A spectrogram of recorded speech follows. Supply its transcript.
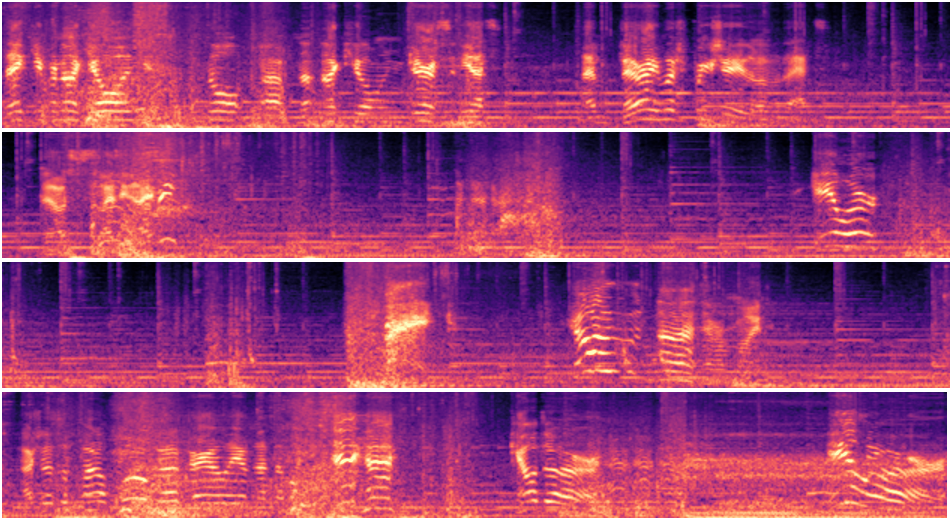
Thank you for not killing... No, uh, not, not killing Garrison yet. I'm very much appreciative of that. Now, sliding ivy? Healer! Bang! Cause... Uh, never mind. I was just a final blow, but apparently I'm not the most... Counter! Healer!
